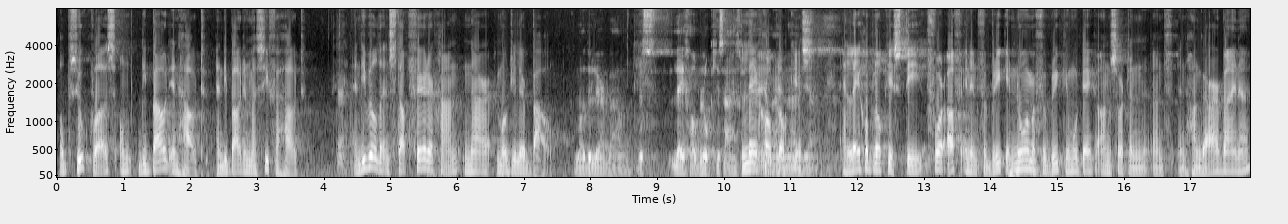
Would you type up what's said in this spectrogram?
op zoek was om, die bouwt in hout en die bouwt in massieve hout. Ja. En die wilde een stap verder gaan naar modulair bouw. Modulair bouwen, dus Lego-blokjes eigenlijk. Lego-blokjes. En, uh, en Lego-blokjes die vooraf in een fabriek, een enorme fabriek, je moet denken aan een soort een, een, een hangar bijna,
